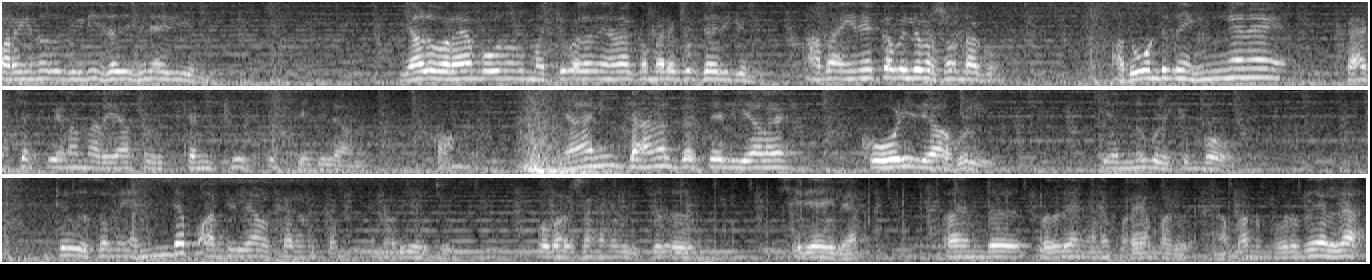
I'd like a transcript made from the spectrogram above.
പറയുന്നത് വി ഡി സതീശനായിരിക്കും. ഇയാൾ പറയാൻ പോകുന്നത് മറ്റു പല നേതാക്കന്മാരെ കുറിച്ചായിരിക്കും. അത് അതിനേക്കാൾ വലിയ പ്രശ്നം ഉണ്ടാക്കും. അതുകൊണ്ട് ഇത് എങ്ങനെ പാച്ചപ്പ് ചെയ്യണമെന്നറിയാത്ത ഒരു കൺഫ്യൂസ്ഡ് സ്റ്റേജിലാണ് കോൺഗ്രസ്. ഞാൻ ഈ ചാനൽ ചർച്ചയിൽ ഇയാളെ കോഴി രാഹുൽ എന്ന് വിളിക്കുമ്പോൾ പിറ്റേ ദിവസം എന്റെ പാർട്ടിയിലെ ആൾക്കാരടക്കം എന്നോട് ചോദിച്ചു ഉപഭാഷ അങ്ങനെ വിളിച്ചത്? ശരിയായില്ല. അതെന്ത് വെറുതെ അങ്ങനെ പറയാൻ പാടില്ല. ഞാൻ പറഞ്ഞു വെറുതെ അല്ല.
